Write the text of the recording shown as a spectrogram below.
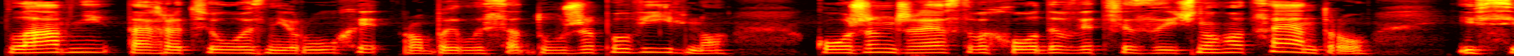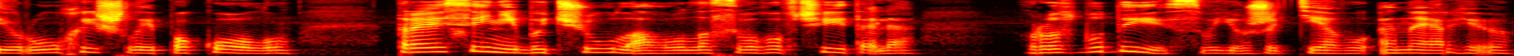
Плавні та граціозні рухи робилися дуже повільно. Кожен жест виходив від фізичного центру, і всі рухи йшли по колу. Тресі ніби чула голос свого вчителя. Розбуди свою життєву енергію.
